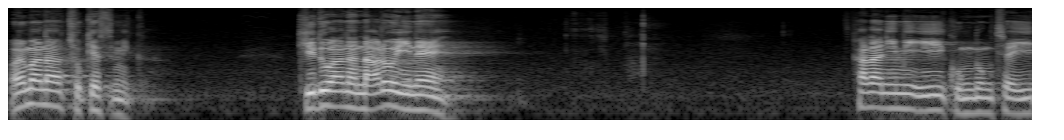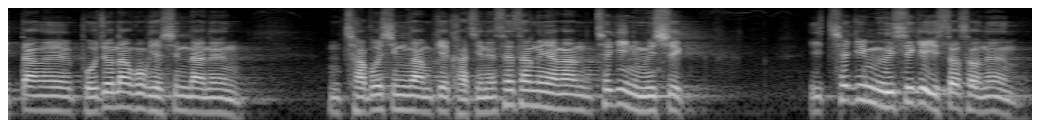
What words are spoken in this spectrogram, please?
얼마나 좋겠습니까? 기도하는 나로 인해 하나님이 이 공동체, 이 땅을 보존하고 계신다는 자부심과 함께 가지는 세상을 향한 책임 의식, 이 책임 의식에 있어서는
